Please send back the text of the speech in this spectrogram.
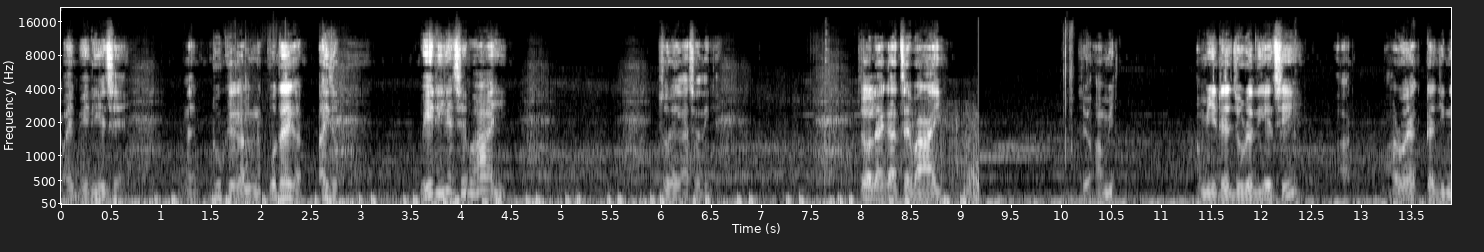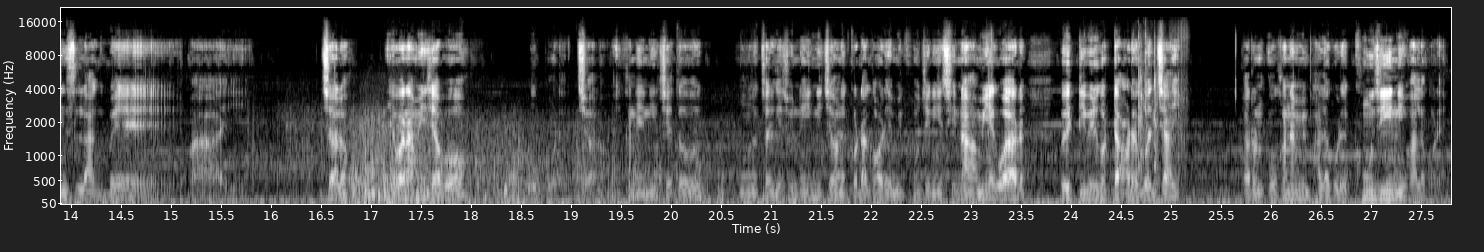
ভাই বেরিয়েছে না ঢুকে গেল না কোথায় গেল এই তো বেরিয়েছে ভাই চলে গেছে ওদিকে চলে গেছে ভাই আমি আমি এটা জুড়ে দিয়েছি আরও একটা জিনিস লাগবে ভাই। চলো এবার আমি যাব উপরে। চলো এখানে নিচে তো মনে হচ্ছে আর কিছু নেই। নিচে অনেক কটা ঘরে আমি খুঁজে নিয়েছি। না আমি একবার ওই টিভির ঘরটা আরও একবার যাই কারণ ওখানে আমি ভালো করে খুঁজিয়ে নিই ভালো করে।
